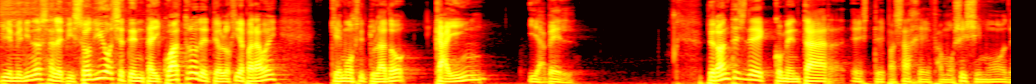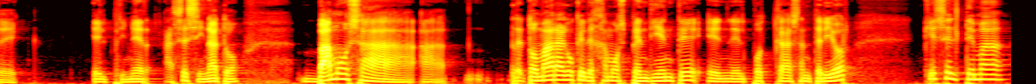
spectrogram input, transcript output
Bienvenidos al episodio 74 de Teología para hoy, que hemos titulado Caín y Abel. Pero antes de comentar este pasaje famosísimo de el primer asesinato, vamos a, retomar algo que dejamos pendiente en el podcast anterior, que es el tema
